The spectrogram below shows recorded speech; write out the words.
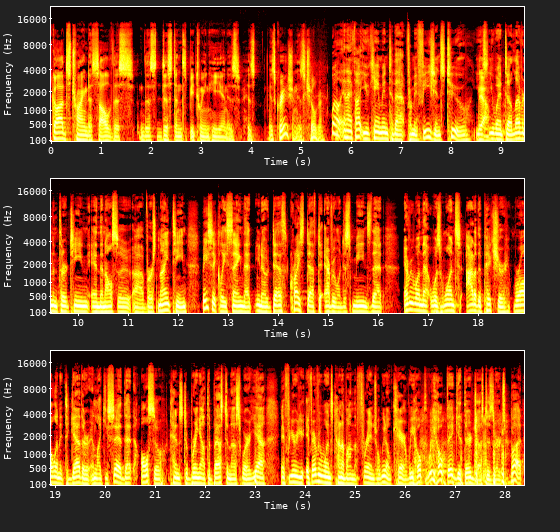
God's trying to solve this this distance between he and his his his creation, his children. Well, and I thought you came into that from Ephesians 2. You, Yeah. you went to 11 and 13 and then also uh, verse 19, basically saying that, you know, death, Christ's death to everyone just means that everyone that was once out of the picture, we're all in it together. And like you said, that also tends to bring out the best in us where, yeah, if you're, if everyone's kind of on the fringe, well, we don't care. We hope, we hope they get their just deserts. But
